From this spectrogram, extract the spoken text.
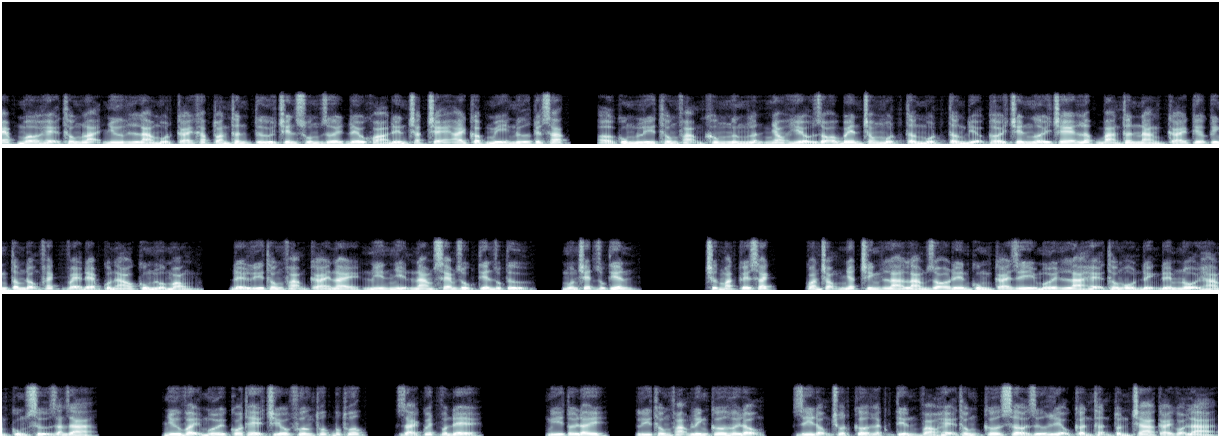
Fm hệ thống lại như là một cái khắp toàn thân từ trên xuống dưới đều khỏa đến chặt chẽ ai cập mỹ nữ tuyệt sắc, ở cùng lý thống phạm không ngừng lẫn nhau hiểu rõ bên trong một tầng một tầng địa cởi trên người che lấp bản thân nàng cái kia kinh tâm động phách vẻ đẹp quần áo cùng lụa mỏng, để lý thống phạm cái này nín nhịn nam xem dục tiên dục tử, muốn chết dục tiên. Trước mặt kế sách, quan trọng nhất chính là làm rõ đến cùng cái gì mới là hệ thống ổn định đếm nội hàm cùng sự giãn ra như vậy mới có thể chiếu phương thuốc bốc thuốc, giải quyết vấn đề. Nghĩ tới đây, lý thống phạm linh cơ hơi động, di động chuột cờ lạc tiến vào hệ thống cơ sở dữ liệu cẩn thận tuần tra cái gọi là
